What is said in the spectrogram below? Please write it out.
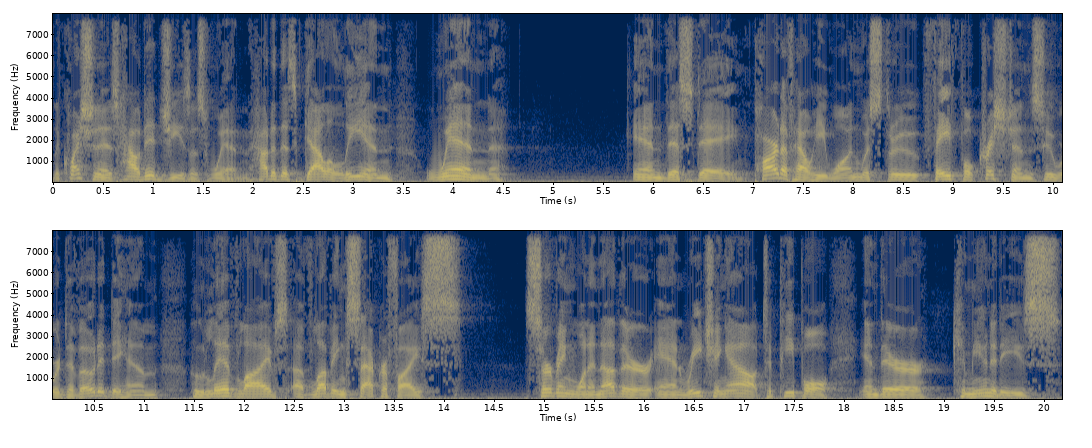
The question is how did Jesus win? How did this Galilean win in this day? Part of how he won was through faithful Christians who were devoted to him, who lived lives of loving sacrifice, serving one another, and reaching out to people in their communities.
